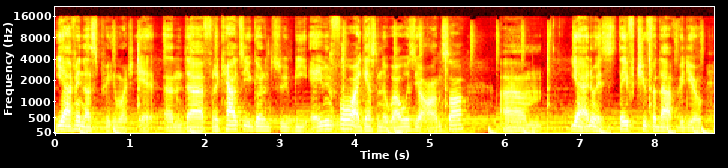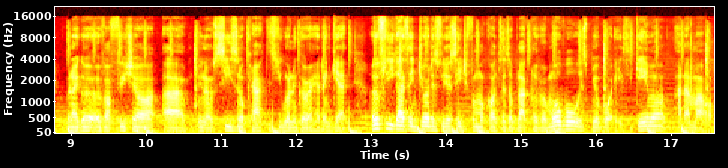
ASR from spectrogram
Yeah, I think that's pretty much it. And uh, for the character you're going to be aiming for, I guess Noelle is your answer. Um, yeah, anyways, stay tuned for that video when I go over future, uh, you know, seasonal characters you want to go ahead and get. Hopefully you guys enjoyed this video. Stay tuned for more content on Black Clover Mobile. It's me, your boy AC Gamer, and I'm out.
